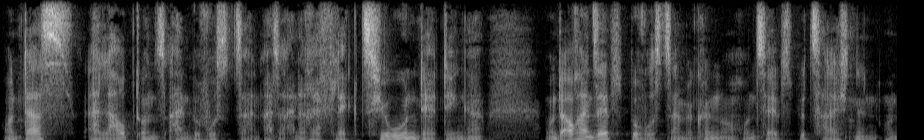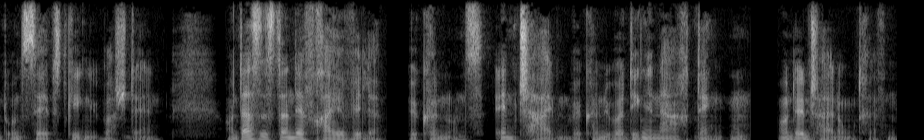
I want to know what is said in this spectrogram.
Und das erlaubt uns ein Bewusstsein, also eine Reflexion der Dinge und auch ein Selbstbewusstsein. Wir können auch uns selbst bezeichnen und uns selbst gegenüberstellen. Und das ist dann der freie Wille. Wir können uns entscheiden, wir können über Dinge nachdenken und Entscheidungen treffen.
